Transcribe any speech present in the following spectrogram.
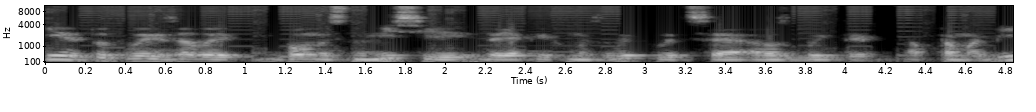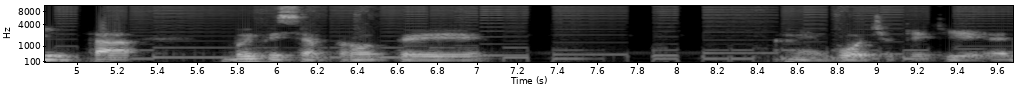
І тут вирізали бонусні місії, до яких ми звикли, це розбити автомобіль та битися проти бочок, які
